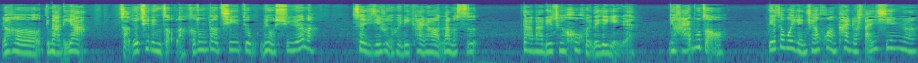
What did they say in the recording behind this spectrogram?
然后迪玛利亚早就确定走了，合同到期就没有续约嘛，赛季结束也会离开。然后拉莫斯，大巴黎最后悔的一个演员，你还不走？别在我眼前晃，看着烦心是吧？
